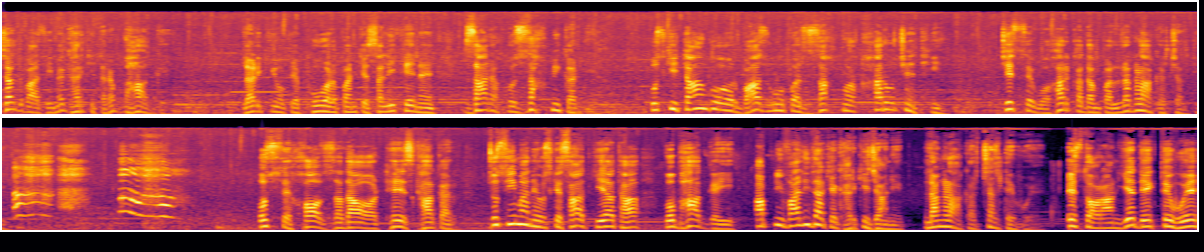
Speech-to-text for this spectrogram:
जल्दबाजी में घर की तरफ़ भाग गई लड़कियों के फूहड़पन के सलीके ने जारा को जख्मी कर दिया। उसकी टांगों और बाजुओं पर जख्म और खरोचें थीं जिससे वो हर कदम पर लगड़ा कर चलती उससे खौफ जदा और ठेस खाकर जो सीमा ने उसके साथ किया था वो भाग गई अपनी वालिदा के घर की जानिब लंगड़ा कर चलते हुए। इस दौरान ये देखते हुए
